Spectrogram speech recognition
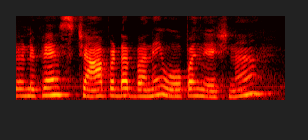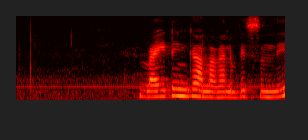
చూడండి ఫ్రెండ్స్ చేప డబ్బాని ఓపెన్ చేసిన. లైట్ ఇంకా అలా కనిపిస్తుంది.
